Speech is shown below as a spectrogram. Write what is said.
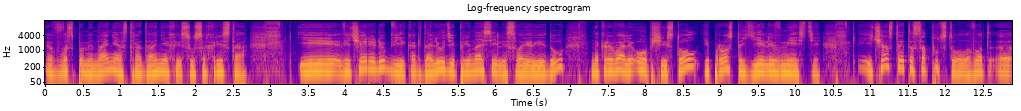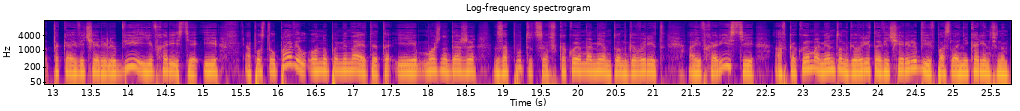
в воспоминания о страданиях Иисуса Христа и вечери любви, когда люди приносили свою еду, накрывали общий стол и просто ели вместе. И часто это сопутствовало вот э, такая вечеря любви и Евхаристия. И апостол Павел, он упоминает это, и можно даже запутаться, в какой момент он говорит о Евхаристии, а в какой момент он говорит о вечере любви в послании к Коринфянам.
